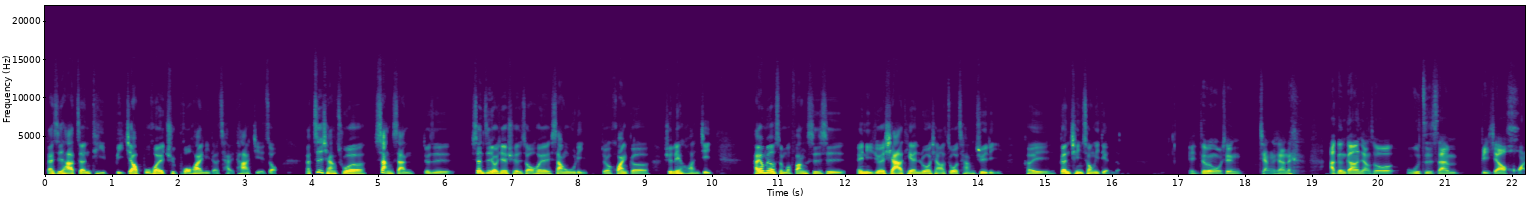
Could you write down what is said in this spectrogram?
但是它整体比较不会去破坏你的踩踏节奏。那志强除了上山，就是甚至有些选手会上五岭，就换个训练环境。还有没有什么方式是，哎，你觉得夏天如果想要做长距离，可以更轻松一点的？哎，这边我先讲一下，那个阿根刚刚讲说五指山比较缓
